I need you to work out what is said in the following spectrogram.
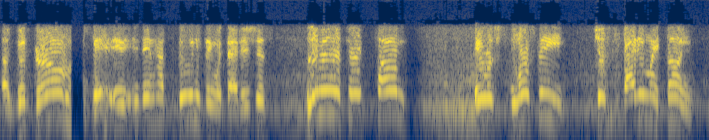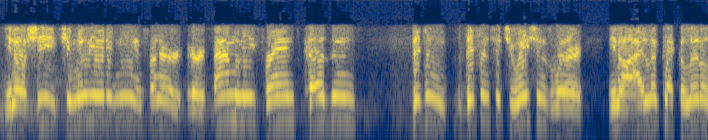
a good girl? It, it, it didn't have to do anything with that. It's just living with her, Tom. It was mostly just biting my tongue. You know, she humiliated me in front of her, her family, friends, cousins, different different situations where you know, I look like a little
